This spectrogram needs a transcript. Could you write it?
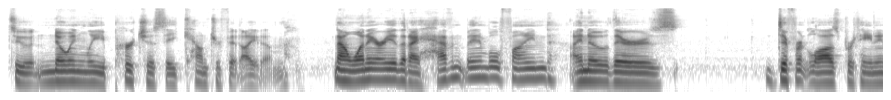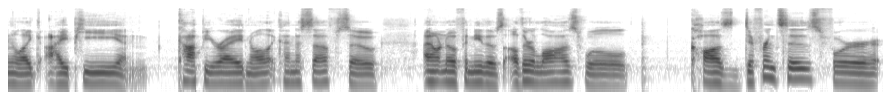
to knowingly purchase a counterfeit item. Now, one area that I haven't been able to find, I know there's different laws pertaining like IP and copyright and all that kind of stuff. So I don't know if any of those other laws will cause differences for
